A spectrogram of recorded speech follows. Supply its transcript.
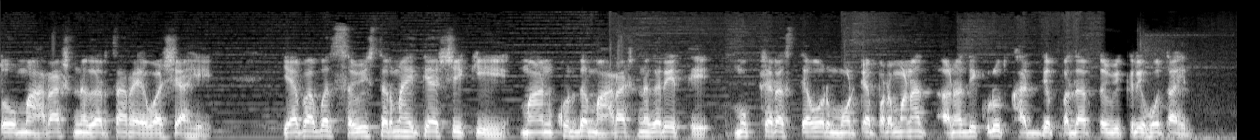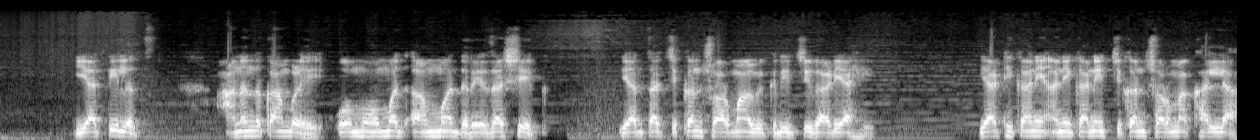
तो महाराष्ट्रनगरचा रहिवासी आहे. याबाबत सविस्तर माहिती अशी की मानखुर्द महाराष्ट्रनगर येथे मुख्य रस्त्यावर मोठ्या प्रमाणात अनधिकृत खाद्यपदार्थ विक्री होत आहेत. यातीलच आनंद कांबळे व मोहम्मद अहमद रेजा शेख यांचा चिकन शॉर्मा विक्रीची गाडी आहे. या ठिकाणी अनेकांनी चिकन शॉर्मा खाल्ला.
